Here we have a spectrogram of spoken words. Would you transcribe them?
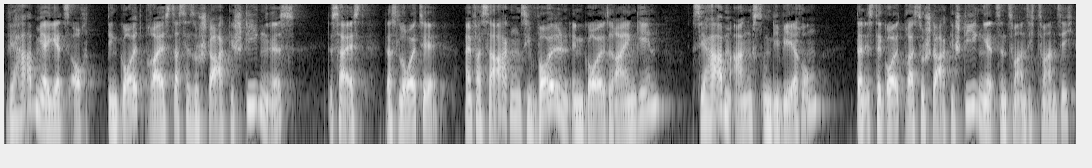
wir haben ja jetzt auch den Goldpreis, dass er so stark gestiegen ist. Das heißt, dass Leute einfach sagen, sie wollen in Gold reingehen, sie haben Angst um die Währung, dann ist der Goldpreis so stark gestiegen jetzt in 2020.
